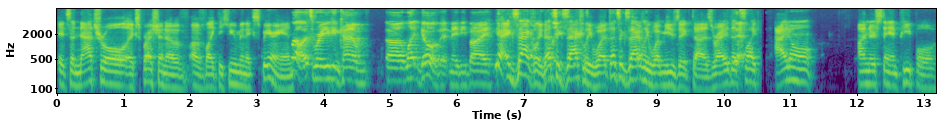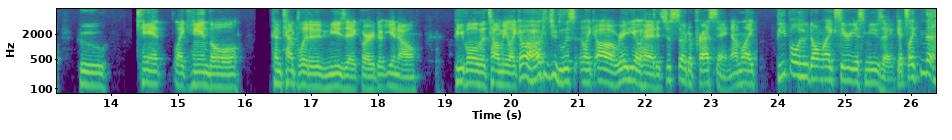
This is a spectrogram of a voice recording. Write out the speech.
it's a natural expression of of like the human experience. Well, it's where you can kind of uh, let go of it maybe by yeah exactly. That's exactly what that's exactly what music does right? That's Yeah. like i don't understand people who can't like handle contemplative music or you know people that tell me like oh how could you listen like oh radiohead it's just so depressing. I'm like people who don't like serious music it's like "Nah,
